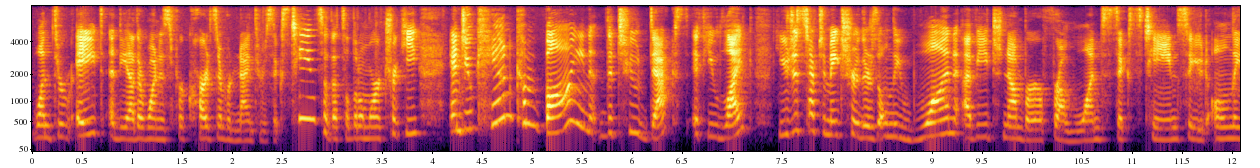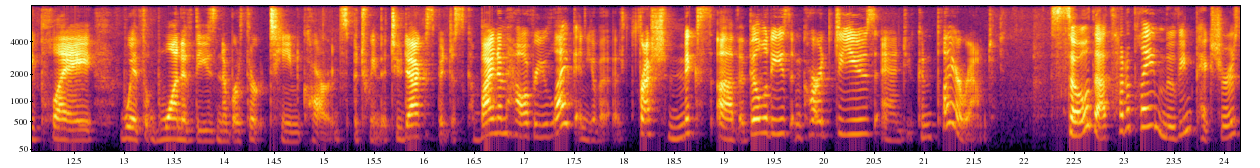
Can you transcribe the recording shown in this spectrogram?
1 through 8, and the other one is for cards numbered 9 through 16, so that's a little more tricky. And you can combine the two decks if you like. You just have to make sure there's only one of each number from 1 to 16, so you'd only play with one of these number 13 cards between the two decks, but just combine them however you like, and you have a fresh mix of abilities and cards to use, and you can play around. So that's how to play moving pictures.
